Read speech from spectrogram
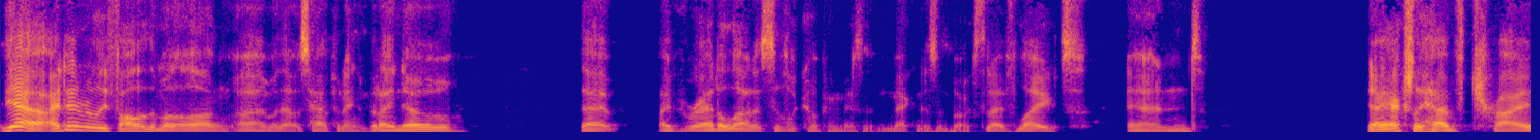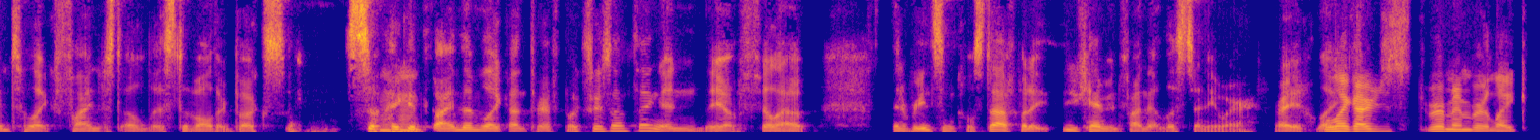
Yeah, I didn't really follow them along uh, when that was happening, but I know that I've read a lot of civil coping mechanism books that I've liked, and yeah, I actually have tried to like find just a list of all their books so mm-hmm. I could find them like on thrift books or something and you know fill out and read some cool stuff, but it, you can't even find that list anywhere, right? Like, well, like I just remember like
